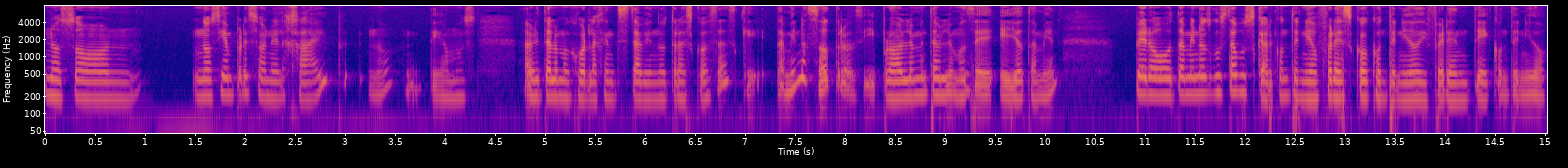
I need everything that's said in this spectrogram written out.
no son, no siempre son el hype, ¿no? Digamos, ahorita a lo mejor la gente está viendo otras cosas que también nosotros y probablemente hablemos de ello también. Pero también nos gusta buscar contenido fresco, contenido diferente, contenido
